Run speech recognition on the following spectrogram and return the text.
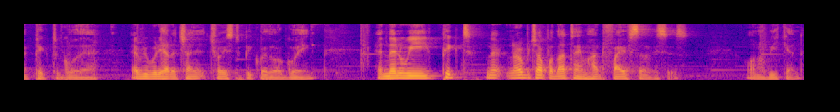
I picked to go there. Everybody had a ch- choice to pick where they were going. And then we picked, Na- Nairobi Chapel at that time had five services on a weekend.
